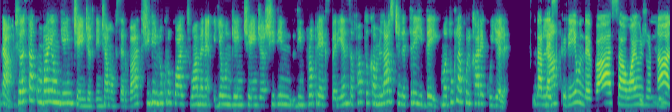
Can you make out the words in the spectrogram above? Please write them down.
Da, și ăsta cumva e un game changer din ce am observat și din lucru cu alți oameni, e un game changer și din, din propria experiență, faptul că îmi las cele trei idei, mă duc la culcare cu ele. Dar da? le scrii undeva sau ai un jurnal?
